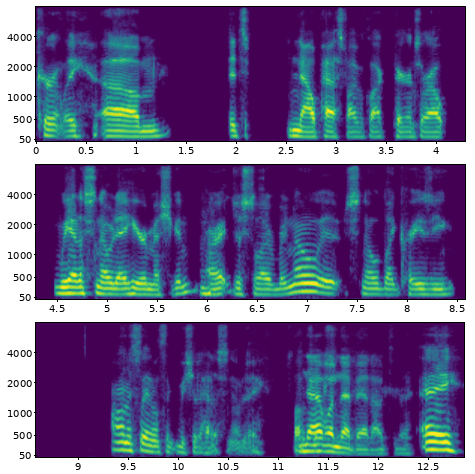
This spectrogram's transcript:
currently um it's now past five o'clock parents are out we had a snow day here in michigan Mhm. all right just to let everybody know it snowed like crazy honestly i don't think we should have had a snow day Plow that trucks- wasn't that bad out today. Hey,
